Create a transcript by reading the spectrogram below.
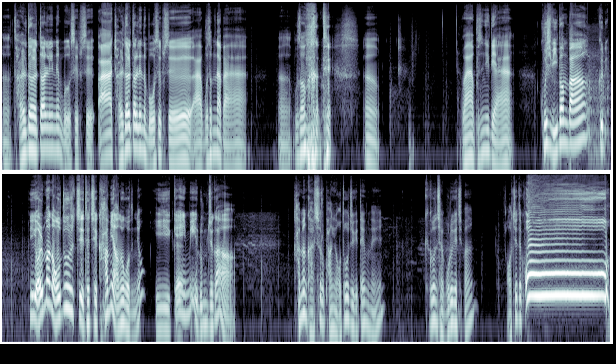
어, 덜덜 떨리는 모습스 아 덜덜 떨리는 모습스 아 무섭나봐 어, 무서운 것 같아. 어. 와 무슨 일이야 92번 방. 그 이게 얼마나 어두울지 대체 감이 안 오거든요. 이 게임이 룸즈가 가면 갈수록 방이 어두워지기 때문에 그건 잘 모르겠지만 어찌됐건 오!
